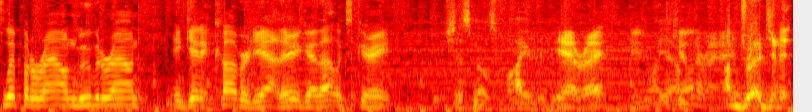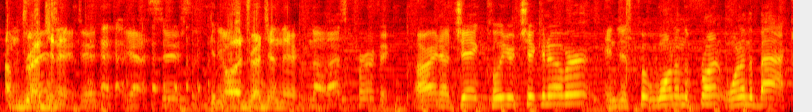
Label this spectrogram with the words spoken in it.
flip it around, move it around, and get it covered. Yeah, there you go. That looks great. Shit smells fire. Yeah, right. You're Oh, yeah, killing I'm- it right now. I'm dredging it. I'm dredging it. dude. Yeah, seriously. I'm Getting all that dredge in there. No, that's perfect. All right, now Jake, pull your chicken over and just put one on the front, one in the back.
